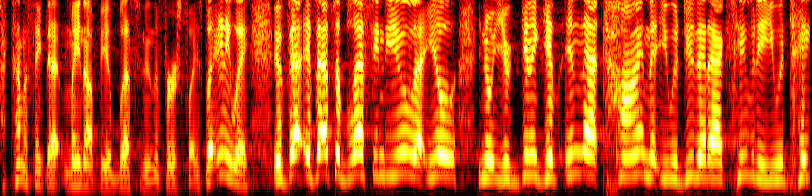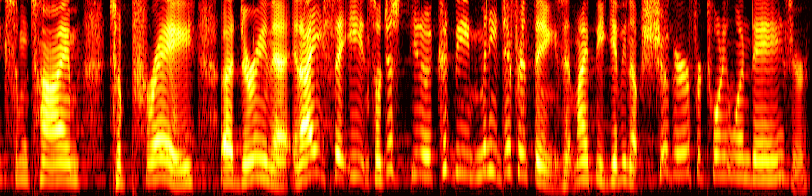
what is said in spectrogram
I kind of think that may not be a blessing in the first place. But anyway, if, that, if that's a blessing to you, that you know, you know you're going to give in that time that you would do that activity, you would take some time to pray uh, during that. And I say eat. So just, you know, it could be many different things. It might be giving up sugar for 21 days or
